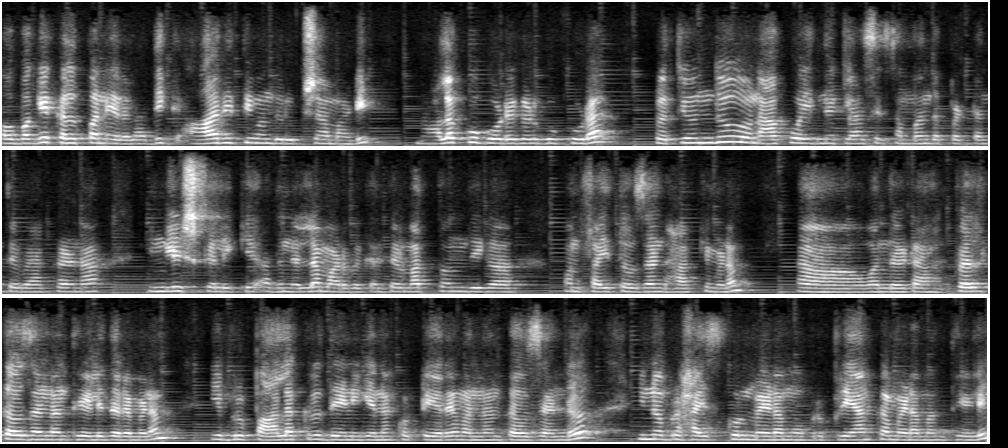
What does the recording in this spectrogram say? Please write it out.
ಅವ ಬಗ್ಗೆ ಕಲ್ಪನೆ ಇರಲ್ಲ. ಅದಕ್ಕೆ ಆ ರೀತಿ ಒಂದು ವೃಕ್ಷ ಮಾಡಿ ನಾಲ್ಕು ಗೋಡೆಗಳಿಗೂ ಕೂಡ ಪ್ರತಿಯೊಂದು ನಾಲ್ಕು, ಐದನೇ ಕ್ಲಾಸಿಗೆ ಸಂಬಂಧಪಟ್ಟಂತೆ ವ್ಯಾಕರಣ ಇಂಗ್ಲಿಷ್ ಕಲಿಕೆ ಅದನ್ನೆಲ್ಲ ಮಾಡ್ಬೇಕಂತೇಳಿ ಹೇಳಿ ಈಗ ಒಂದು ಫೈವ್ ತೌಸಂಡ್ ಹಾಕಿ ಮೇಡಮ್ ಒಂದು ಟ್ವೆಲ್ ತೌಸಂಡ್ ಅಂತ ಹೇಳಿದ್ದಾರೆ ಮೇಡಮ್ ಇಬ್ರು ಪಾಲಕರು ದೇಣಿಗೆನ ಕೊಟ್ಟಿದ್ದಾರೆ ಒನ್ ಒನ್ ತೌಸಂಡ್ ಇನ್ನೊಬ್ರು ಹೈಸ್ಕೂಲ್ ಮೇಡಮ್ ಒಬ್ರು ಪ್ರಿಯಾಂಕಾ ಮೇಡಮ್ ಅಂತ ಹೇಳಿ.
